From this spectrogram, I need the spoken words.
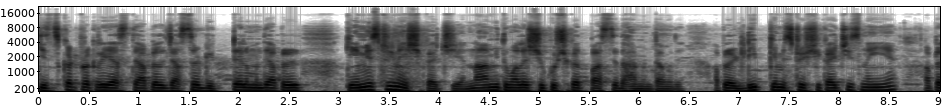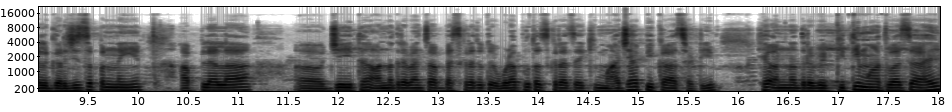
किचकट प्रक्रिया असते. आपल्याला जास्त डिटेलमध्ये आपल्याला केमिस्ट्री नाही शिकायची आहे. ना मी तुम्हाला शिकू शकत पाच ते दहा मिनटामध्ये. आपल्याला डीप केमिस्ट्री शिकायचीच नाही आहे आपल्याला गरजेचं पण नाही आहे आपल्याला जे इथं अन्नद्रव्यांचा अभ्यास करायचा होतो एवढापुरताच करायचा आहे की माझ्या पिकासाठी हे अन्नद्रव्य किती महत्त्वाचं आहे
